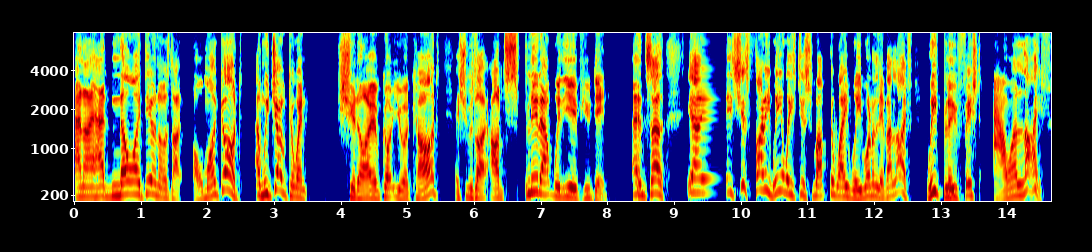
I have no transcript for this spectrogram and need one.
and I had no idea, and I was like, "Oh my god!" And we joked. I went, "Should I have got you a card?" And she was like, "I'd split up with you if you did." And so, you know, it's just funny. We always disrupt the way we want to live our life. We've bluefished our life.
